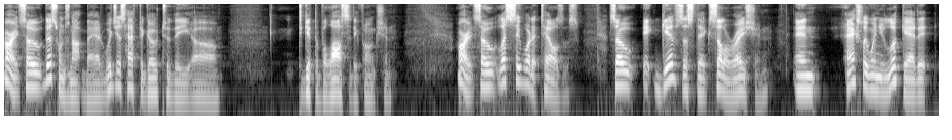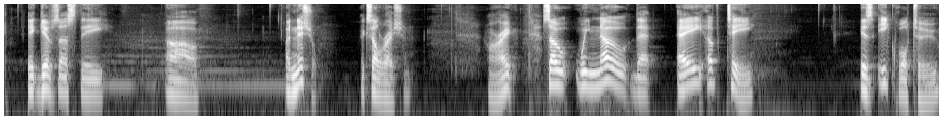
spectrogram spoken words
All right, so this one's not bad. We just have to go to the uh, to get the velocity function. All right, so let's see what it tells us. So it gives us the acceleration, and actually, when you look at it, it gives us the uh, initial acceleration. All right, so we know that a of t is equal to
